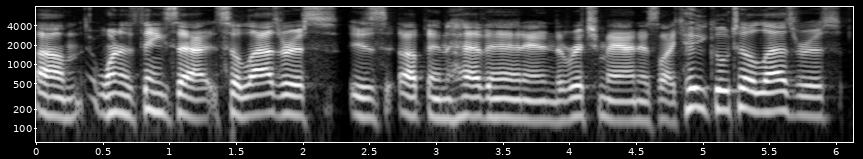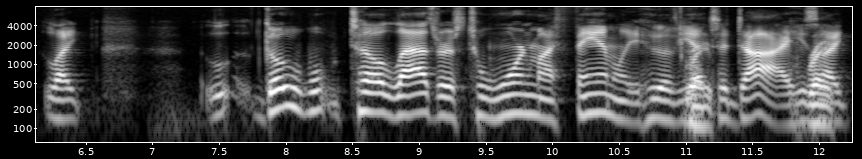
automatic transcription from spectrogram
um, one of the things that so Lazarus is up in heaven, and the rich man is like, "Hey, go tell Lazarus, like." l- Go w- tell Lazarus to warn my family who have yet Right. to die. He's Right. like,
